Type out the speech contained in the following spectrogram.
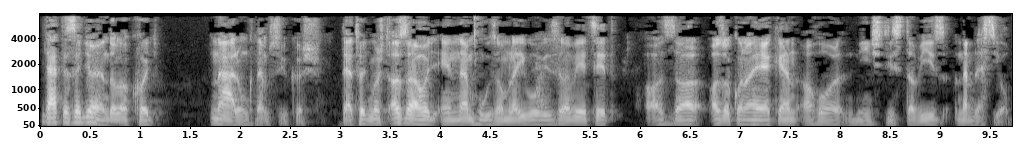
De hát ez egy olyan dolog, hogy nálunk nem szűkös. Tehát, hogy most azzal, hogy én nem húzom le ivóvízzel a WC-t, azzal azokon a helyeken, ahol nincs tiszta víz, nem lesz jobb.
